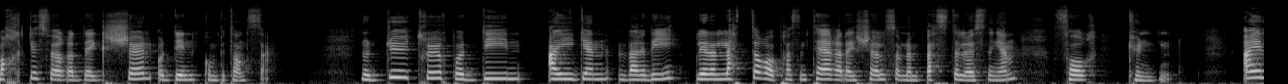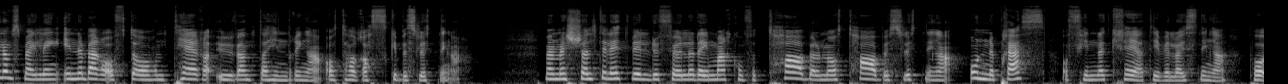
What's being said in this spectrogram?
markedsføre deg sjøl og din kompetanse. Når du tror på din egen verdi, blir det lettere å presentere deg sjøl som den beste løsningen for kunden. Eiendomsmegling innebærer ofte å håndtere uventa hindringer og ta raske beslutninger. Men med selvtillit vil du føle deg mer komfortabel med å ta beslutninger under press og finne kreative løsninger på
